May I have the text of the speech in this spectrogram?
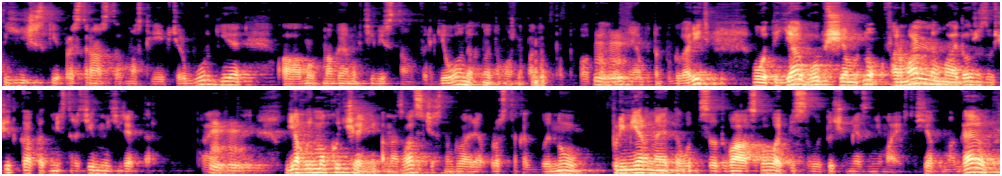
физические пространства в Москве и Петербурге. Мы помогаем активистам в регионах, но это можно потом по- по- подробнее об этом поговорить. Вот, я, в общем, ну, формально моя должность звучит как административный директор проекта. Мгм. Я бы мог хоть чайником назваться, честно говоря, просто как бы, ну, примерно это вот два слова описывают то, чем я занимаюсь. То есть я помогаю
